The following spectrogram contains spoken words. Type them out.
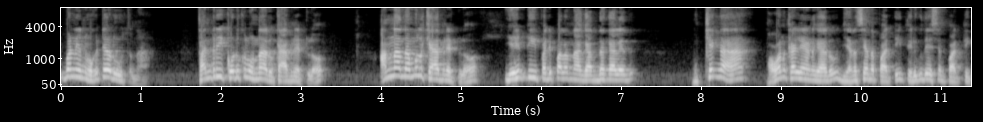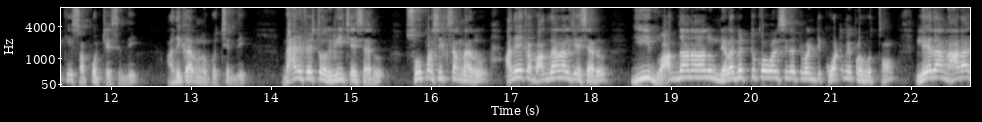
ఇప్పుడు నేను ఒకటే అడుగుతున్నా. తండ్రి కొడుకులు ఉన్నారు క్యాబినెట్లో అన్నదమ్ములు క్యాబినెట్లో. ఏంటి పరిపాలన? నాకు అర్థం కాలేదు. ముఖ్యంగా పవన్ కళ్యాణ్ గారు జనసేన పార్టీ తెలుగుదేశం పార్టీకి సపోర్ట్ చేసింది అధికారంలోకి వచ్చింది. మేనిఫెస్టో రిలీజ్ చేశారు సూపర్ సిక్స్ అన్నారు అనేక వాగ్దానాలు చేశారు. ఈ వాగ్దానాలు నిలబెట్టుకోవలసినటువంటి కూటమి ప్రభుత్వం లేదా నారా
